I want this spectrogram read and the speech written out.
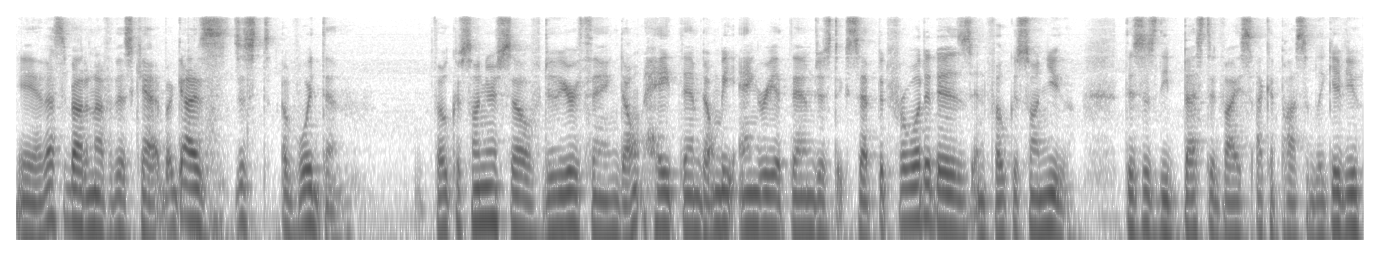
Yeah, that's about enough of this cat. But guys, just avoid them. Focus on yourself, do your thing. Don't hate them, don't be angry at them. Just accept it for what it is and focus on you. This is the best advice I could possibly give you.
